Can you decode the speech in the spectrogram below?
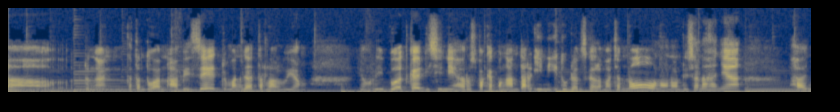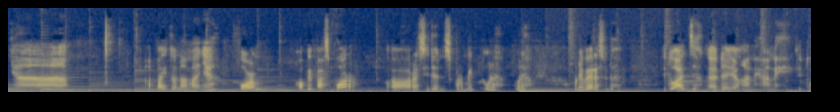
uh, dengan ketentuan ABC cuman nggak terlalu yang yang ribet kayak di sini harus pakai pengantar ini itu dan segala macam. No no no di sana hanya hanya apa itu namanya? Form copy paspor uh, residence permit udah udah udah beres udah. Itu aja nggak ada yang aneh-aneh gitu.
